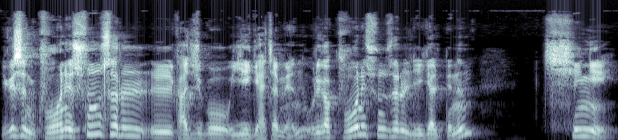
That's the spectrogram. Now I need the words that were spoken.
이것은 구원의 순서를 가지고 얘기하자면 우리가 구원의 순서를 얘기할 때는 칭의,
